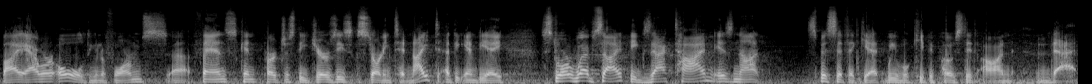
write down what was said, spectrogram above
by our old uniforms. Uh, fans can purchase the jerseys starting tonight at the NBA store website. The exact time is not specific yet. We will keep you posted on that.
